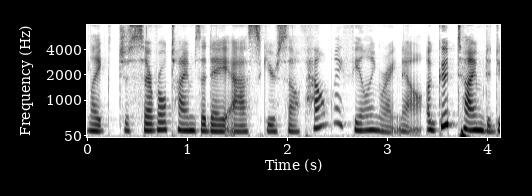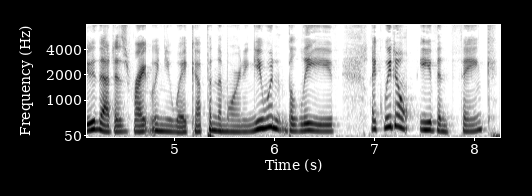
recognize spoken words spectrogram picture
like just several times a day, ask yourself, how am I feeling right now? A good time to do that is right when you wake up in the morning. You wouldn't believe, like, we don't even think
